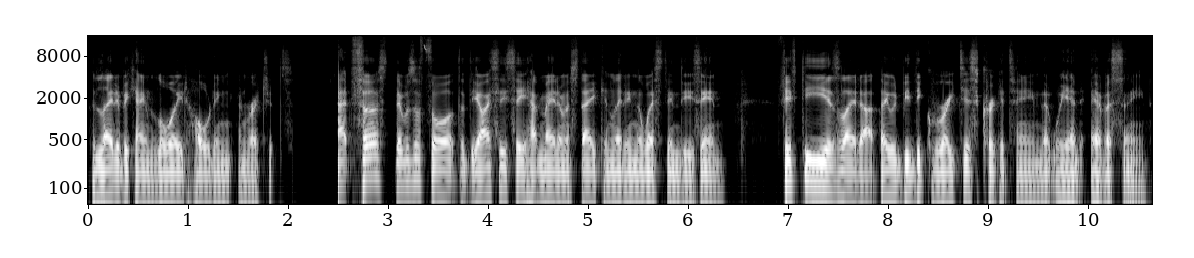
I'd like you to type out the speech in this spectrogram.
who later became Lloyd, Holding, and Richards. At first, there was a thought that the ICC had made a mistake in letting the West Indies in. Fifty years later, they would be the greatest cricket team that we had ever seen.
